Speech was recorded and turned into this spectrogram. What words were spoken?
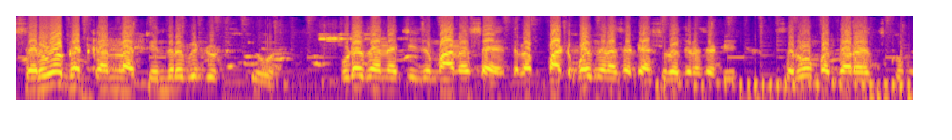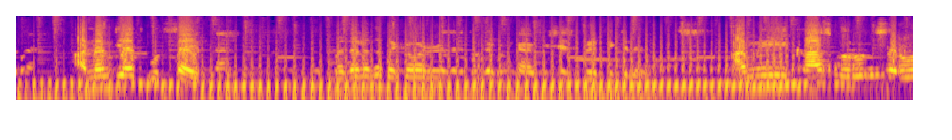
सर्व घटकांना केंद्रबिंदू ठेवून पुढे जाण्याचे जे मानस आहे त्याला पाठबळ देण्यासाठी आशीर्वाद देण्यासाठी सर्व मतदार खूप आनंदी आहेत उत्साह आहेत मतदानाचा टक्का वाढवण्यासाठी तुमच्याकडून काय विशेष प्रयत्न केले आम्ही खास करून सर्व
